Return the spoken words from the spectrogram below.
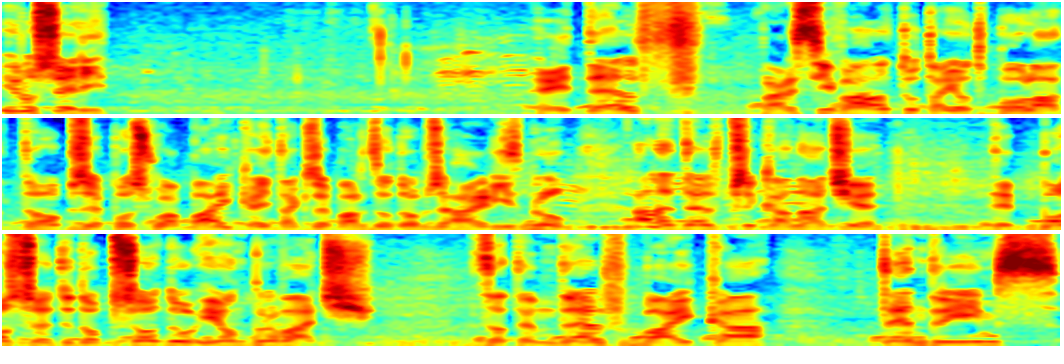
I ruszyli. Delf, Parsival, tutaj od pola dobrze poszła bajka i także bardzo dobrze Iris Bloom, ale Delf przy kanacie y, poszedł do przodu i on prowadzi. Zatem Delf, bajka, Ten Dreams,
